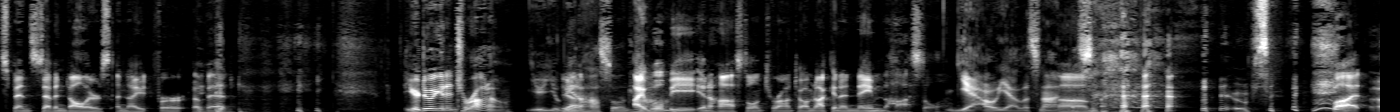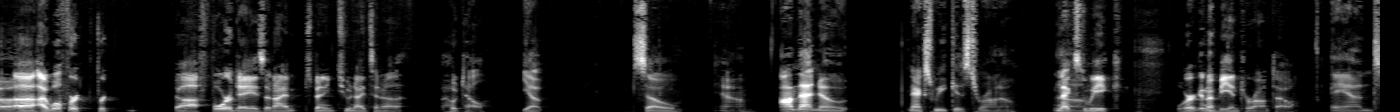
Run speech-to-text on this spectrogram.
spend seven dollars a night for a bed. you're doing it in Toronto. You you'll be in a hostel. In I will be in a hostel in Toronto. I'm not going to name the hostel, Yeah. Oh yeah. Let's not. um, let's- Oops. but uh, I will for for uh, four days, and I'm spending two nights in a hotel. Yep. So yeah. On that note, next week is Toronto, Next Um, week, we're going to be in Toronto. and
